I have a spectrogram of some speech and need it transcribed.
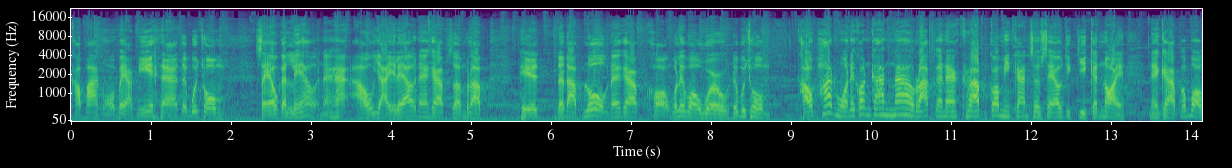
เขาพาดหัวแบบนี้นะท่านผู้ชมแซวกันแล้วนะฮะเอาใหญ่แล้วนะครับสำหรับเพจระดับโลกนะครับของ Volleyball World ท่านผู้ชม เขาพาดหัวได้ค่อนข้างน่ารักนะครับ ก็มีการแซวๆจิกๆกันหน่อยนะครับเขาบอก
